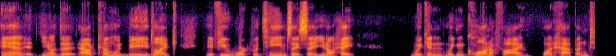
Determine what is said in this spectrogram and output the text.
and it you know the outcome would be like if you worked with teams they say you know hey we can we can quantify what happened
